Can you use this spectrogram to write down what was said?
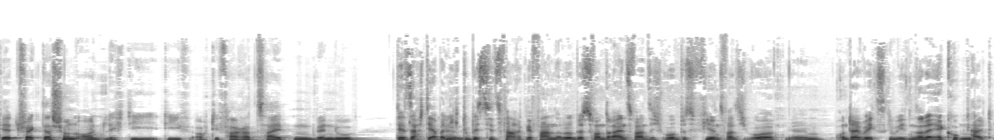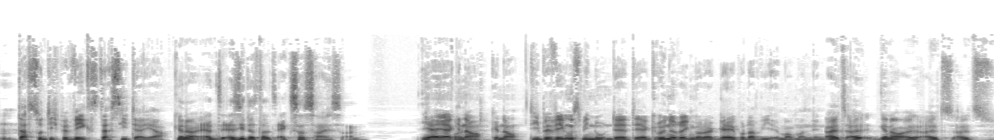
der trackt das schon ordentlich, die, die, auch die Fahrradzeiten, wenn du, Der sagt dir aber nicht, Ähm. du bist jetzt Fahrrad gefahren oder du bist von 23 Uhr bis 24 Uhr ähm, unterwegs gewesen, sondern er guckt halt, dass du dich bewegst. Das sieht er ja. genau, er, er sieht das als Exercise an. Ja, ja, genau, Und- genau. Die Bewegungsminuten, der der grüne Ring oder gelb oder wie immer man den. Als, als genau, als, als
